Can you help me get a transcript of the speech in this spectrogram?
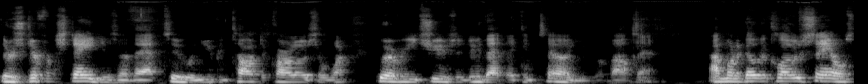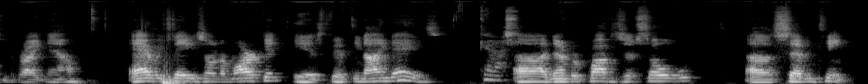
There's different stages of that too, and you can talk to Carlos or one, whoever you choose to do that. They can tell you about that. I'm going to go to closed sales right now. Average days on the market is 59 days. Gosh. Uh, number of properties that sold, uh, 17.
